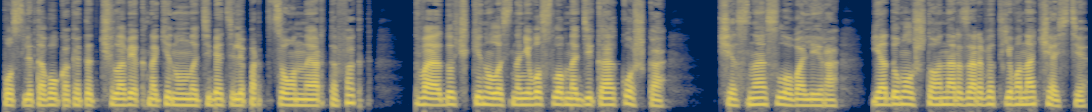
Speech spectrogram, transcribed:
После того, как этот человек накинул на тебя телепортационный артефакт, твоя дочь кинулась на него словно дикая кошка. Честное слово, Лира, я думал, что она разорвет его на части.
